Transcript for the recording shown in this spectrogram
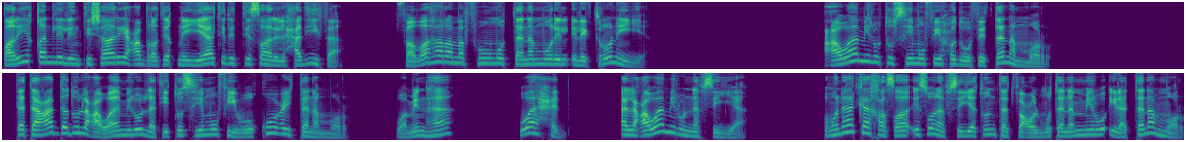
طريقا للانتشار عبر تقنيات الاتصال الحديثة فظهر مفهوم التنمر الإلكتروني عوامل تسهم في حدوث التنمر. تتعدد العوامل التي تسهم في وقوع التنمر ومنها واحد العوامل النفسية. هناك خصائص نفسية تدفع المتنمر إلى التنمر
